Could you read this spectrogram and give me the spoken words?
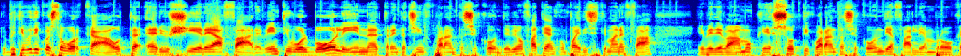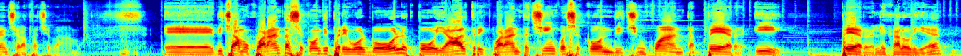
L'obiettivo di questo workout è riuscire a fare 20 wall ball in 35-40 secondi. Abbiamo fatti anche un paio di settimane fa e vedevamo che sotto i 40 secondi a farli unbroken ce la facevamo. Eh, diciamo 40 secondi per i wall ball, poi altri 45 secondi 50 per, i, per le calorie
